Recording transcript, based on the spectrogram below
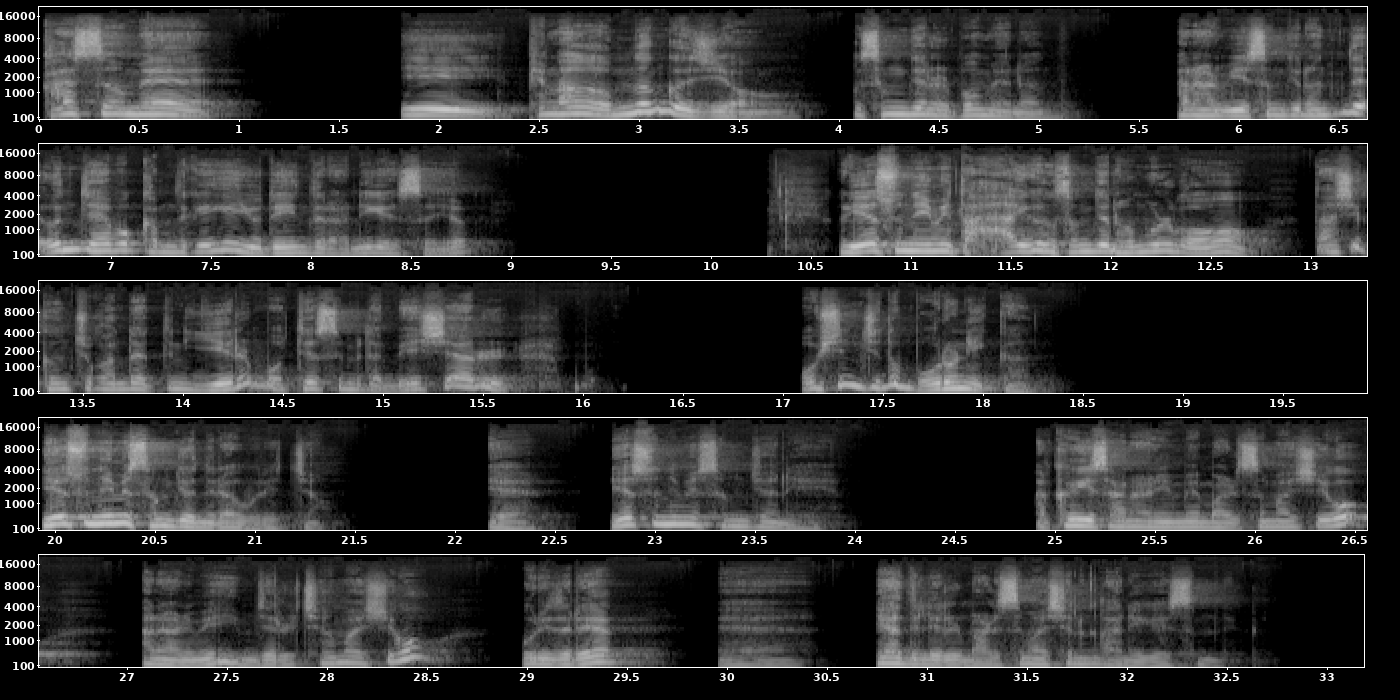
가슴에 이 평화가 없는 거지요. 그 성전을 보면은 하나님 이 성전은 언제 회복합니까? 이게 유대인들 아니겠어요? 예수님이 다 이건 성전 허물고 다시 건축한다 했더니 이해를 못했습니다. 메시아를 오신지도 모르니까 예수님이 성전이라고 그랬죠. 예, 예수님이 성전이에요. 아, 거기서 하나님의 말씀하시고 하나님의 임재를 체험하시고 우리들의 예, 일을 말씀하시는 거 아니겠습니까?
